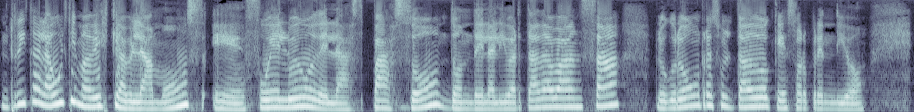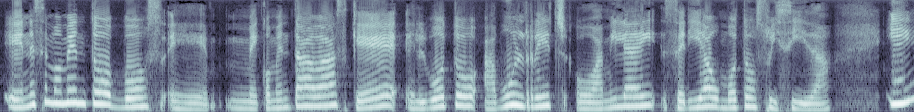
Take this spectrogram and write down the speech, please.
Rita, la última vez que hablamos eh, fue luego de las PASO, donde la libertad avanza logró un resultado que sorprendió. En ese momento vos eh, me comentabas que el voto a Bullrich o a Milley sería un voto suicida y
